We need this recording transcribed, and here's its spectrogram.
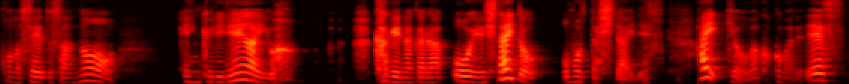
この生徒さんの遠距離恋愛を 陰ながら応援したいと思った次第です。はい今日はここまでです。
